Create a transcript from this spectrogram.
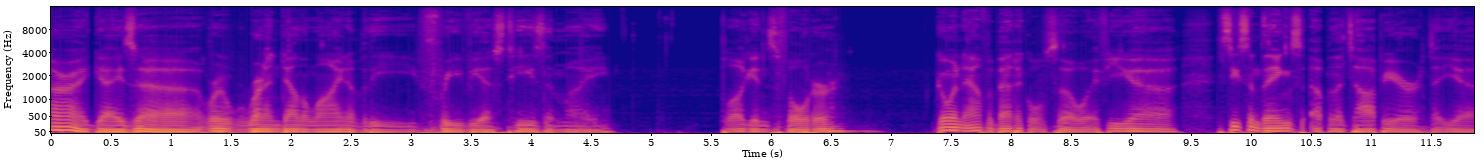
Alright guys, uh, we're running down the line of the free VSTs in my plugins folder. Going alphabetical, so if you uh, see some things up in the top here that you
